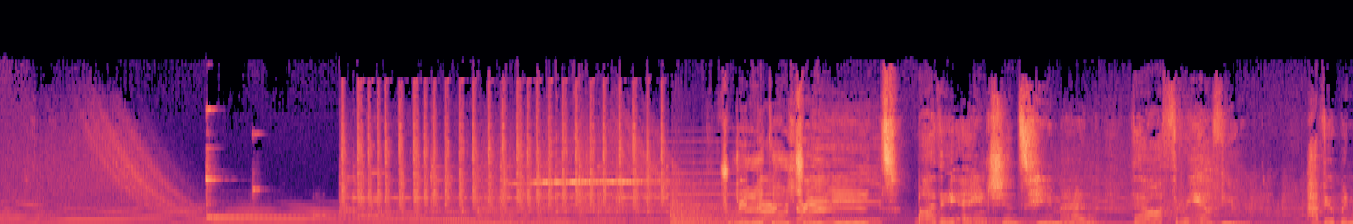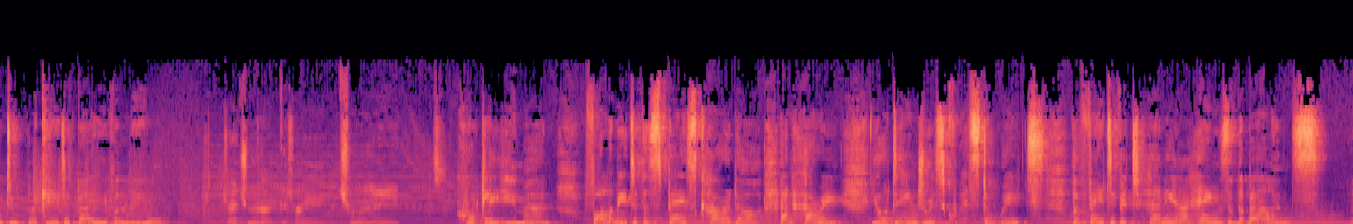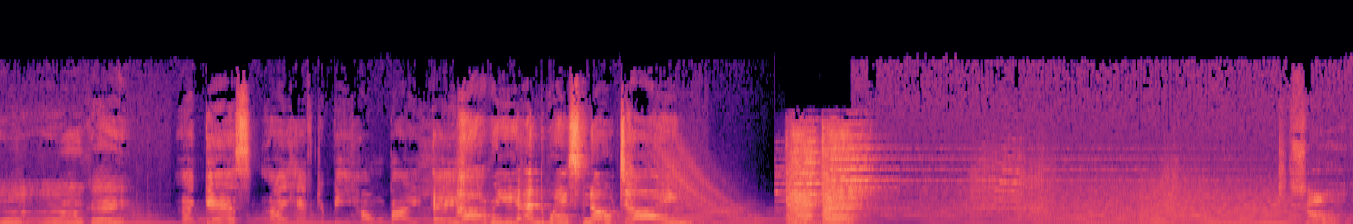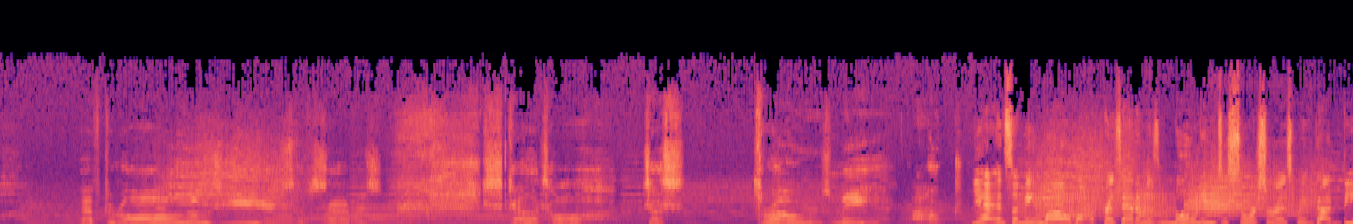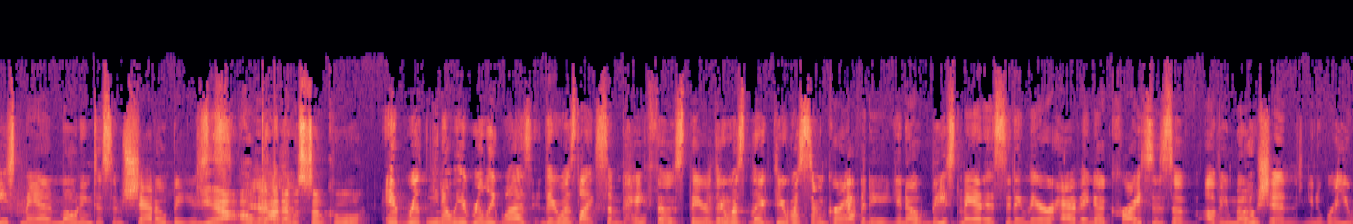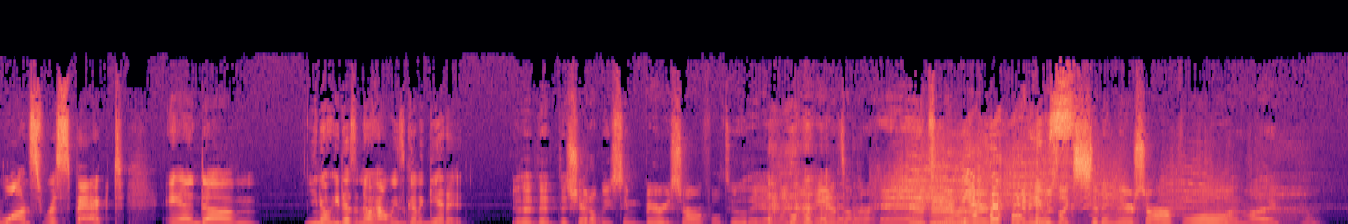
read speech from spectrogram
Trick or treat! By the ancients, He-Man, there are three of you. Have you been duplicated by Evil-Lyn? Trick or treat, treat. Quickly, He-Man, follow me to the space corridor and hurry. Your dangerous quest awaits. The fate of Eternia hangs in the balance. Uh, okay. I guess I have to be home by eight. Hurry and waste no time. After all those years of service, Skeletor just throws me out. Yeah, and so meanwhile, while Prince Adam is moaning to Sorceress, we've got Beast Man moaning to some Shadow Beasts. Yeah. Oh Yeah. God, that was so cool. it really, you know, it really was. There was like some pathos there. There Mm-hmm. was like there was some gravity. You know, Beast Man is sitting there having a crisis of of emotion. You know, where he wants respect, and um, you know, he doesn't know how he's going to get it. The, the, the Shadow Beasts seemed very sorrowful too. They had like their hands on their heads, and, were very, and he was like sitting there sorrowful, and like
